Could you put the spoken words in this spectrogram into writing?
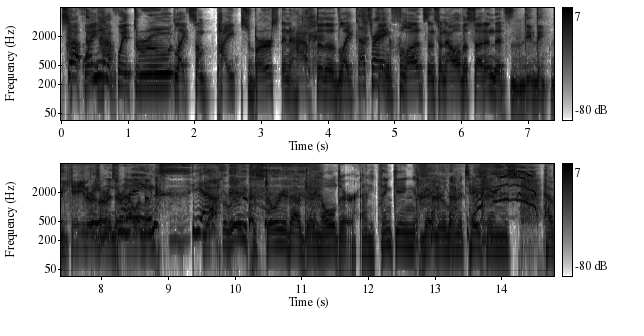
so halfway, i mean halfway through, like some pipes burst and half the like That's right. thing floods, and so now all of a sudden, it's the the, the gators are in their terrain. element. yeah. Yeah. But really, it's a story about getting older and thinking that your limitations have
